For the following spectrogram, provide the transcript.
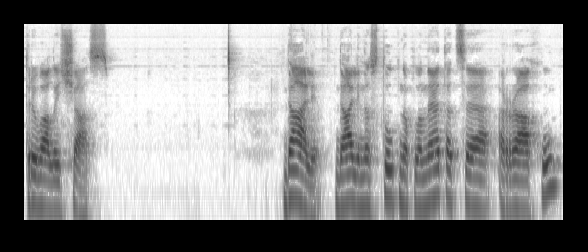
тривалий час. Далі, далі наступна планета це Раху.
